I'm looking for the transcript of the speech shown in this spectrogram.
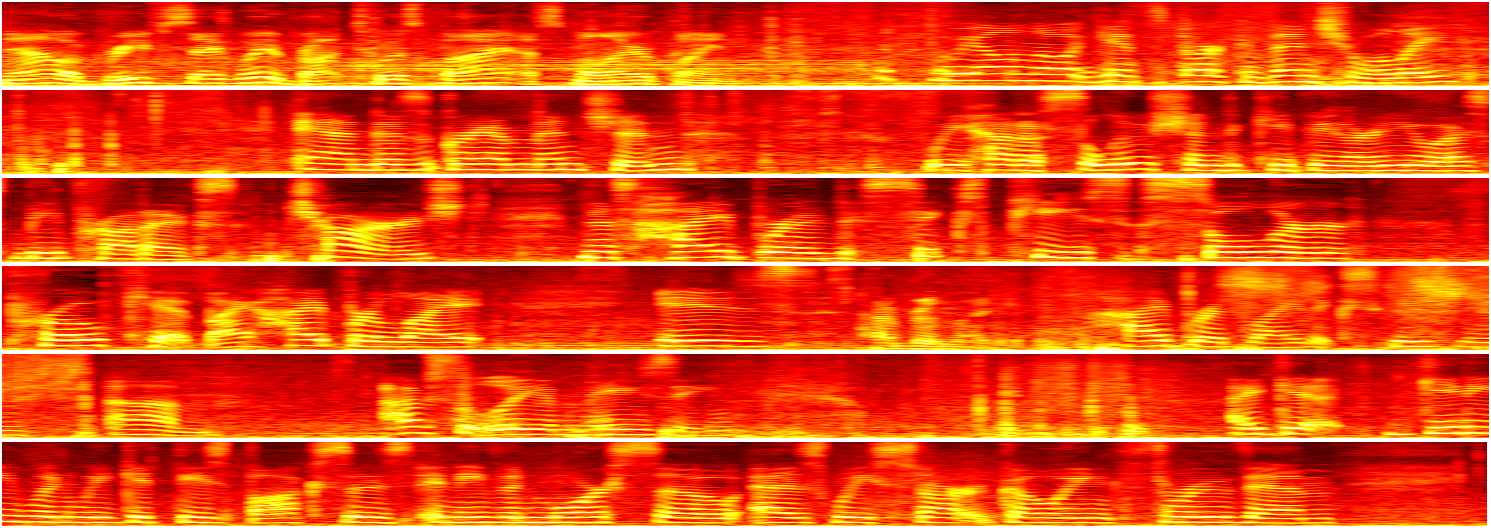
Now, a brief segue brought to us by a small airplane. We all know it gets dark eventually. And as Graham mentioned, we had a solution to keeping our USB products charged. This hybrid six piece solar pro kit by Hyperlight is Hybrid light. hybrid light, excuse me. Um, absolutely amazing. I get giddy when we get these boxes, and even more so as we start going through them.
